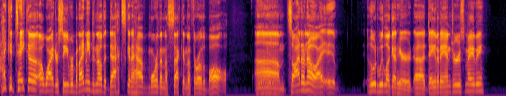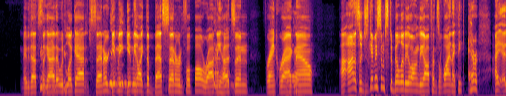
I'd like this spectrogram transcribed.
I could take a, a wide receiver, but I need to know that Dak's going to have more than a second to throw the ball. Um, so I don't know. I it, who would we look at here? Uh, David Andrews, maybe. Maybe that's the guy that we'd look at center. Get me, get me like the best center in football: Rodney Hudson, Frank Ragnow. Uh, honestly, just give me some stability along the offensive line. I think ever. I uh,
